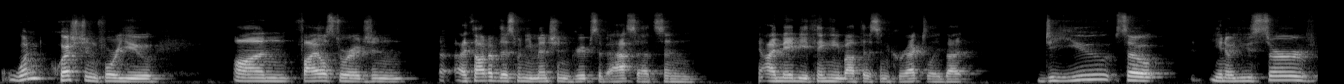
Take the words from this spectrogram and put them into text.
one question for you on file storage, and I thought of this when you mentioned groups of assets, and I may be thinking about this incorrectly, but do you so you know you serve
